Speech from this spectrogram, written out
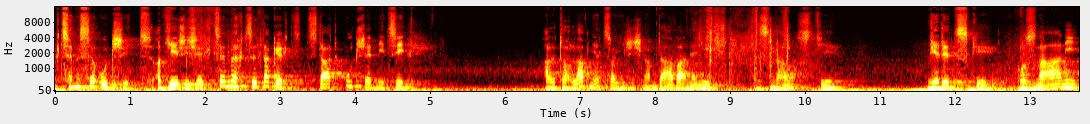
chceme se učit od Ježíše, chceme chce také stát učednici, ale to hlavně, co Ježíš nám dává, není znalosti, vědecké poznání,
